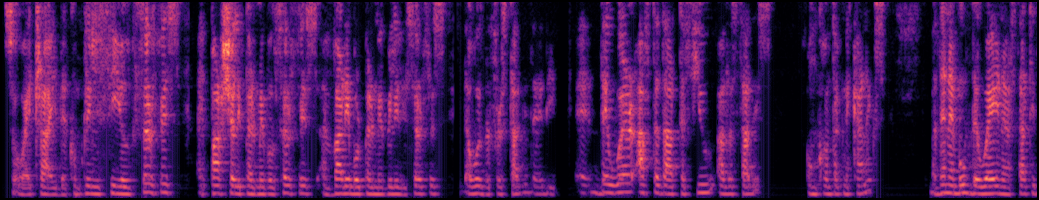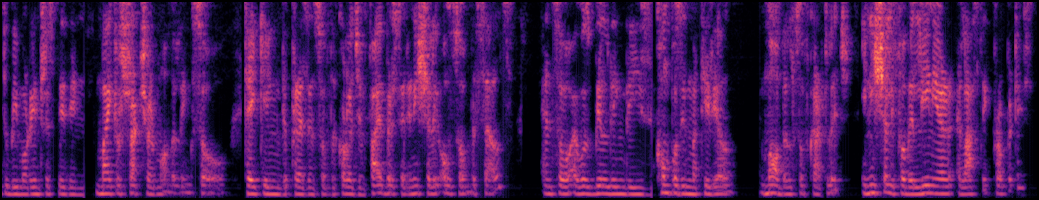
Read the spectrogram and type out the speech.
So I tried a completely sealed surface, a partially permeable surface, a variable permeability surface. That was the first study that I did. Uh, there were after that a few other studies on contact mechanics. But then I moved away and I started to be more interested in microstructure modeling. So taking the presence of the collagen fibers and initially also of the cells. And so I was building these composite material models of cartilage, initially for the linear elastic properties.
